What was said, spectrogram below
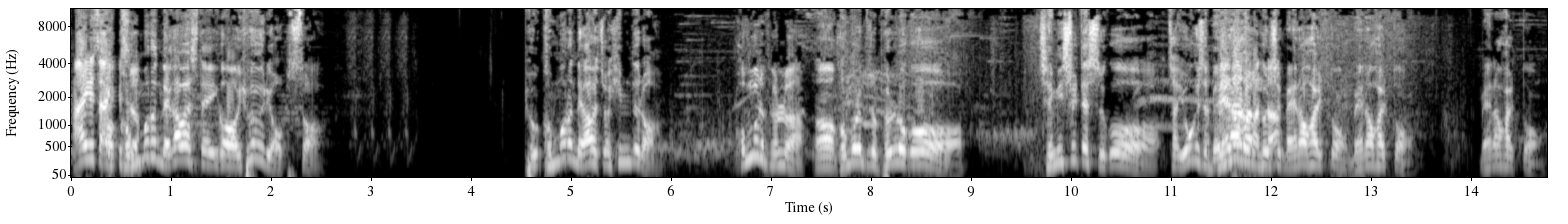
알겠어, 어, 알겠어. 건물은 내가 봤을 때 이거 효율이 없어 벼- 건물은 내가 봤을 때 좀 힘들어 건물은 별로야. 어, 건물은 좀 별로고, 재밌을 때 쓰고, 자, 여기서 매너로 매너, 간다? 그렇지, 매너 활동, 매너 활동, 매너 활동.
